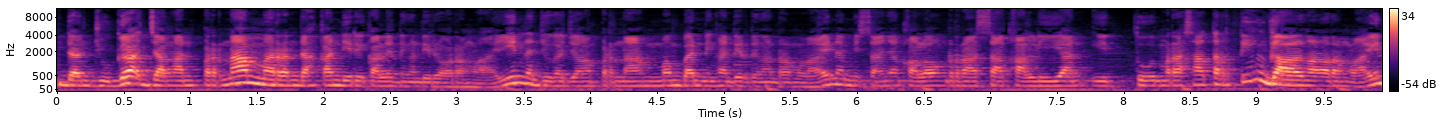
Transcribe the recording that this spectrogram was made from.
Dan juga jangan pernah merendahkan diri kalian dengan diri orang lain. Dan juga jangan pernah membandingkan diri dengan orang lain. Dan misalnya kalau ngerasa kalian itu merasa tertinggal dengan orang lain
